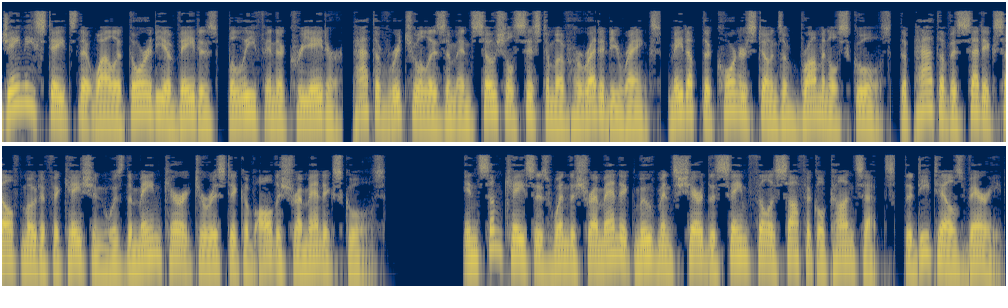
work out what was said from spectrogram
Jaini states that while authority of Vedas, belief in a creator, path of ritualism and social system of heredity ranks, made up the cornerstones of Brahmanal schools, the path of ascetic self-mortification was the main characteristic of all the Shramanic schools. In some cases when the Shramanic movements shared the same philosophical concepts, the details varied.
